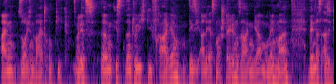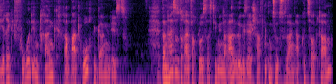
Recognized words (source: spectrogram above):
einen solchen weiteren Peak. Und jetzt ähm, ist natürlich die Frage, die sich alle erstmal stellen, sagen, ja, Moment mal, wenn das also direkt vor dem Tankrabatt hochgegangen ist, dann heißt es doch einfach bloß, dass die Mineralölgesellschaften uns sozusagen abgezockt haben.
